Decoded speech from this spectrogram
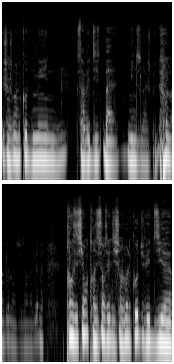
Changement de coach, mean, ça veut dire, bah, means, là, je peux dire en anglais, mais je dis en anglais, mais transition, transition, c'est dit changement de coach, je vais dire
